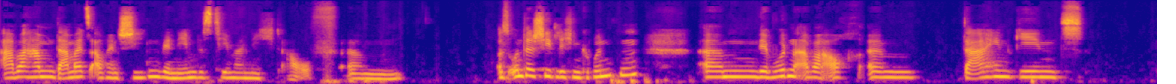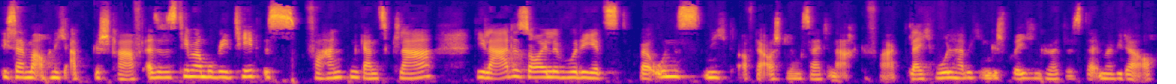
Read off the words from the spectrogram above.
aber haben damals auch entschieden, wir nehmen das Thema nicht auf. Ähm, aus unterschiedlichen Gründen. Ähm, wir wurden aber auch ähm, dahingehend ich sage mal, auch nicht abgestraft. Also das Thema Mobilität ist vorhanden, ganz klar. Die Ladesäule wurde jetzt bei uns nicht auf der Ausstellungsseite nachgefragt. Gleichwohl habe ich in Gesprächen gehört, dass da immer wieder auch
